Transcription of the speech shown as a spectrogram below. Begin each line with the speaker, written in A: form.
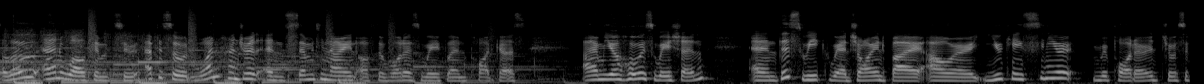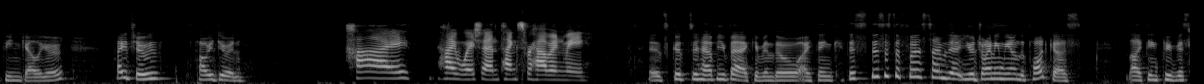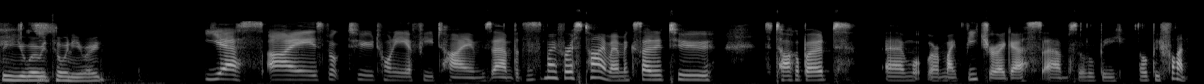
A: Hello and welcome to episode 179 of the Waters Wavelength podcast. I'm your host Wei Shen, and this week we're joined by our UK senior reporter Josephine Gallagher. Hi Jo, how are you doing?
B: Hi, hi Wei Shen. Thanks for having me.
A: It's good to have you back, even though I think this this is the first time that you're joining me on the podcast. I think previously you were with Tony, right?
B: Yes, I spoke to Tony a few times, um, but this is my first time. I'm excited to to talk about um, or my feature, I guess. Um, so it'll be it'll be fun.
